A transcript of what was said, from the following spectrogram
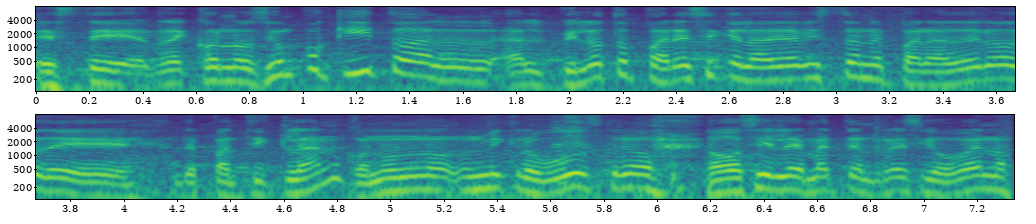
Este, reconocí un poquito al, al piloto, parece que lo había visto en el paradero de, de Pantitlán, con un, un microbús, creo. No, sí le meten recio. Bueno,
